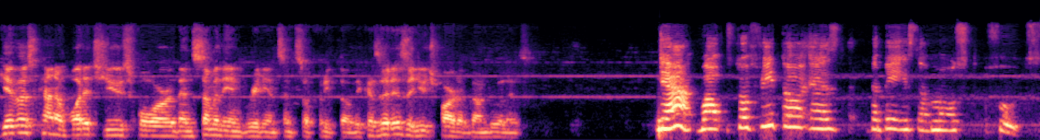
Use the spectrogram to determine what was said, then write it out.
give us kind of what it's used for, then some of the ingredients in sofrito because it is a huge part of gandules. Yeah, well, sofrito is the base of most foods.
